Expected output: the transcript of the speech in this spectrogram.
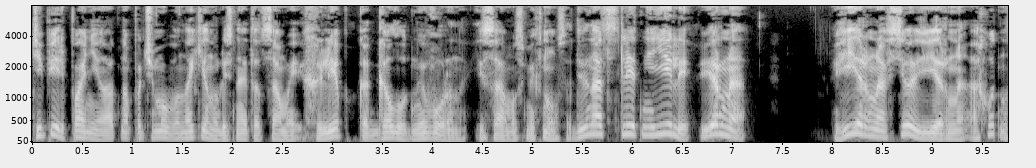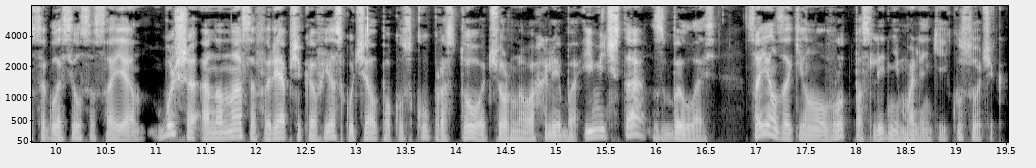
Теперь понятно, почему вы накинулись на этот самый хлеб, как голодные вороны, и сам усмехнулся. Двенадцать лет не ели, верно? «Верно, все верно», — охотно согласился Саян. «Больше ананасов и рябчиков я скучал по куску простого черного хлеба, и мечта сбылась». Саян закинул в рот последний маленький кусочек.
